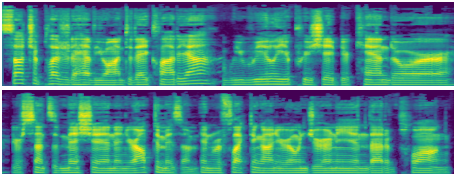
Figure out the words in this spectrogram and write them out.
Such a pleasure to have you on today, Claudia. We really appreciate your candor, your sense of mission, and your optimism in reflecting on your own journey and that of Pluang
